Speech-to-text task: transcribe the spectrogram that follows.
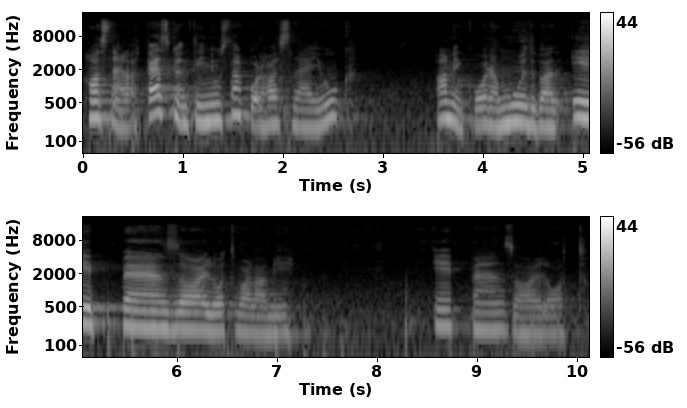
Használat. Past continuous-t akkor használjuk, amikor a múltban éppen zajlott valami. Éppen zajlott.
